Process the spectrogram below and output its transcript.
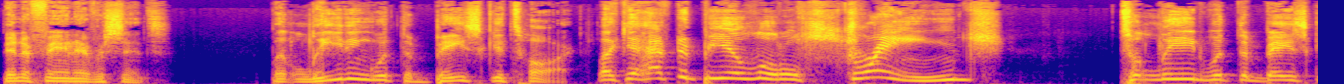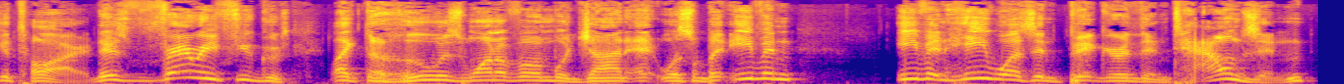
Been a fan ever since. But leading with the bass guitar, like you have to be a little strange to lead with the bass guitar. There's very few groups. Like the Who is one of them with John Entwistle, but even even he wasn't bigger than Townshend.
